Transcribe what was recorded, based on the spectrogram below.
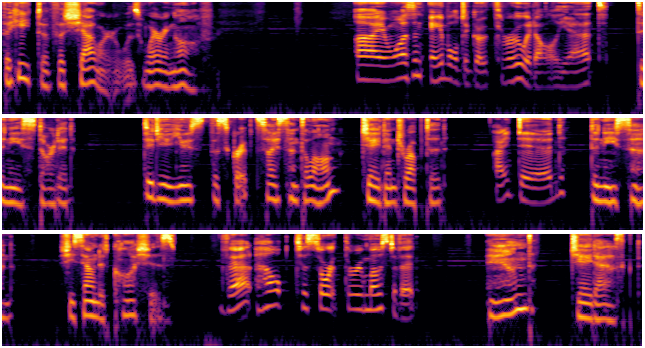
The heat of the shower was wearing off. I wasn't able to go through it all yet. Denise started. Did you use the scripts I sent along? Jade interrupted. I did. Denise said. She sounded cautious. That helped to sort through most of it. And? Jade asked,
